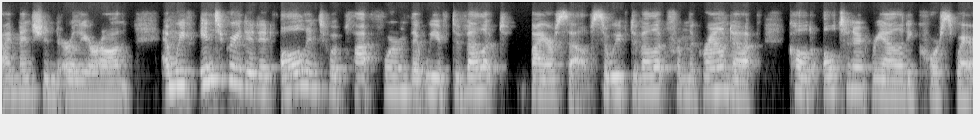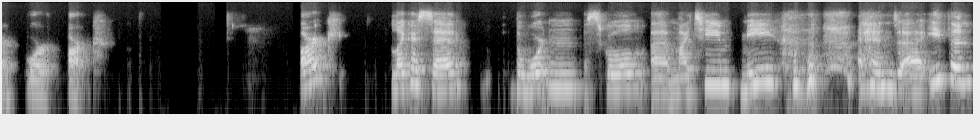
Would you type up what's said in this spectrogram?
I mentioned earlier on. And we've integrated it all into a platform that we have developed by ourselves. So we've developed from the ground up called Alternate Reality Courseware, or ARC. ARC, like I said, the Wharton School, uh, my team, me, and uh, Ethan,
